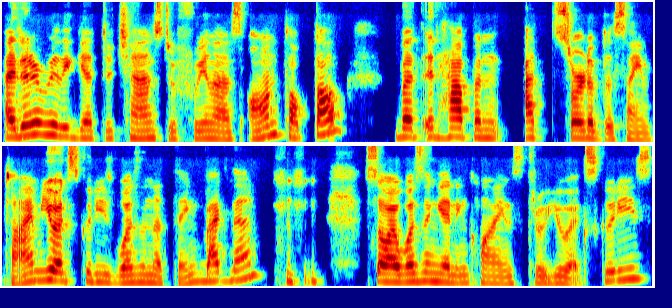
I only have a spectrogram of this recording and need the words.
I didn't really get the chance to freelance on TopTal, but it happened at sort of the same time. UX Goodies wasn't a thing back then. so I wasn't getting clients through UX Goodies,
